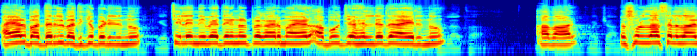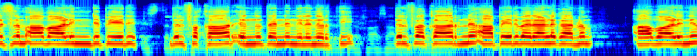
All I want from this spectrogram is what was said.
അയാൾ ബദറിൽ വധിക്കപ്പെട്ടിരുന്നു. ചില നിവേദനങ്ങൾ പ്രകാരം അയാൾ അബു ജഹലിന്റെതായിരുന്നു ആ വാൾ റസൂല്ലാ സല്ലാ അലിസ്ലം ആ വാളിന്റെ പേര് ദുൽഫഖാർ എന്ന് തന്നെ നിലനിർത്തി. ദുൽഫഖാറിന് ആ പേര് വരാനുള്ള കാരണം ആ വാളിന്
